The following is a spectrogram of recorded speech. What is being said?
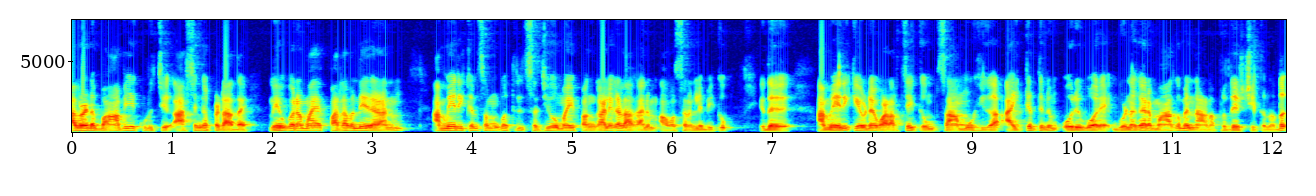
അവരുടെ ഭാവിയെക്കുറിച്ച് ആശങ്കപ്പെടാതെ നിയമപരമായ പദവി നേടാനും അമേരിക്കൻ സമൂഹത്തിൽ സജീവമായി പങ്കാളികളാകാനും അവസരം ലഭിക്കും. ഇത് അമേരിക്കയുടെ വളർച്ചയ്ക്കും സാമൂഹിക ഐക്യത്തിനും ഒരുപോലെ ഗുണകരമാകുമെന്നാണ് പ്രതീക്ഷിക്കുന്നത്.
